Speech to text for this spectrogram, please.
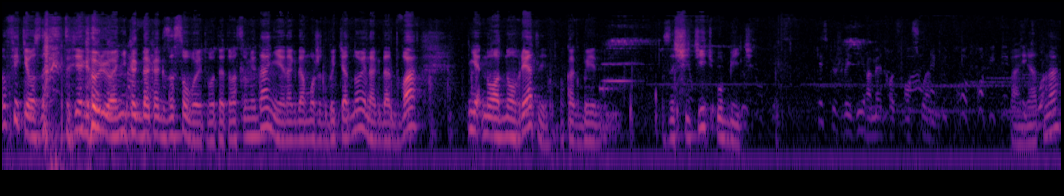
Ну, фиг его знает. Я говорю, они когда как засовывают вот это воспоминание, иногда может быть одно, иногда два. Нет, ну одно вряд ли. Ну, как бы защитить, убить. Понятно.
